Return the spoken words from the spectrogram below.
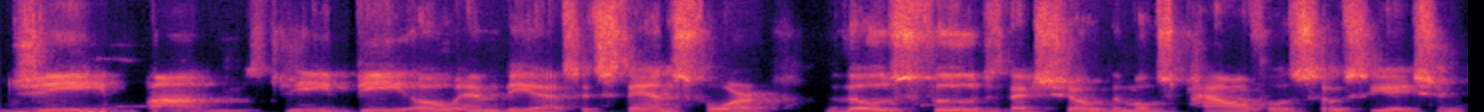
G bombs, G B O M B S. It stands for those foods that show the most powerful association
